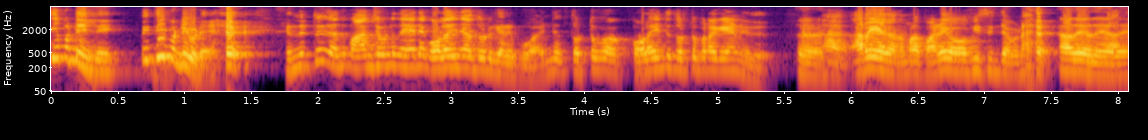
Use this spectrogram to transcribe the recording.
തീപ്പട്ടി ഇല്ലേ തീപ്പട്ടി ഇവിടെ എന്നിട്ട് അത് വാങ്ങിച്ചുകൊണ്ട് നേരെ കോളേജിനകത്തോട്ട് കയറി പോവാ. അതിന്റെ തൊട്ട് കോളേജിന്റെ തൊട്ട് പിറകെയാണ് ഇത്. അറിയാലോ നമ്മളെ പഴയ ഓഫീസിന്റെ അവിടെ. അതെ അതെ അതെ.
